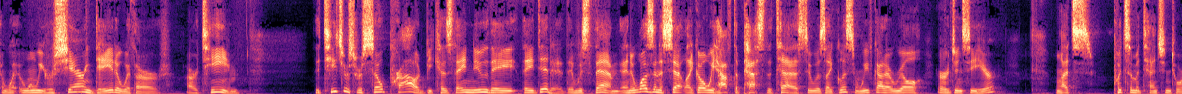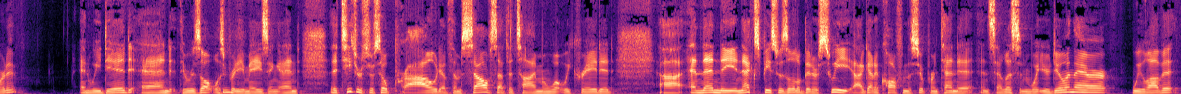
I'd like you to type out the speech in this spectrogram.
w- when we were sharing data with our our team, the teachers were so proud because they knew they they did it. It was them, and it wasn't a set like, oh, we have to pass the test. It was like, listen, we've got a real urgency here. Let's put some attention toward it and we did and the result was pretty amazing and the teachers were so proud of themselves at the time and what we created uh, and then the next piece was a little bittersweet i got a call from the superintendent and said listen what you're doing there we love it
